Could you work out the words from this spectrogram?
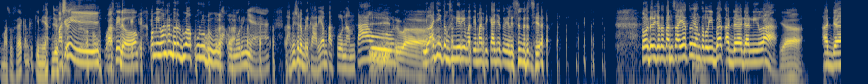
termasuk saya kan kekinian juga Pasti, pasti dong. Om Iwan kan baru 22 umurnya, tapi sudah berkarya 46 tahun. Itulah. Lu aja hitung sendiri matematikanya tuh ya listeners ya. Kalau dari catatan saya tuh yang terlibat ada Danila, ya ada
